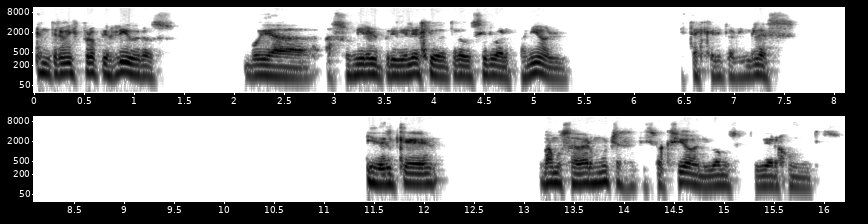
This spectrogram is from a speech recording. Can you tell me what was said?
entre mis propios libros, voy a asumir el privilegio de traducirlo al español. Está escrito en inglés. Y del que vamos a ver mucha satisfacción y vamos a estudiar juntos.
